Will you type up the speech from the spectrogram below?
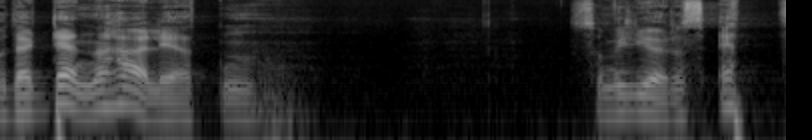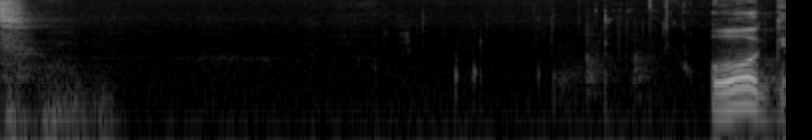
Og det er denne herligheten som vil gjøre oss ett. Og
